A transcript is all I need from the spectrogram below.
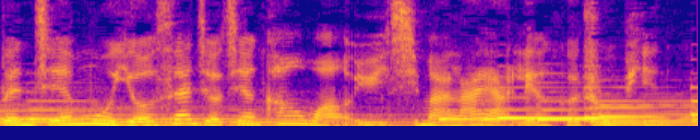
本节目由三九健康网与喜马拉雅联合出品。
